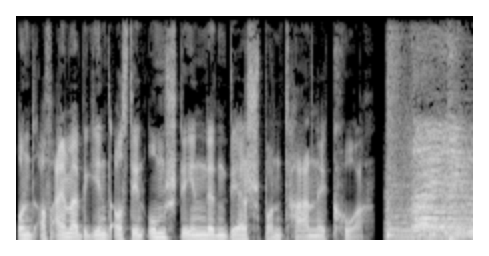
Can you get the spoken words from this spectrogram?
Und auf einmal beginnt aus den Umstehenden der spontane Chor. Drei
